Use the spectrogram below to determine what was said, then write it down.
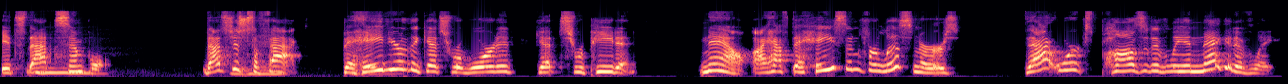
It's that mm. simple. That's just mm. a fact. Behavior that gets rewarded gets repeated. Now, I have to hasten for listeners that works positively and negatively.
